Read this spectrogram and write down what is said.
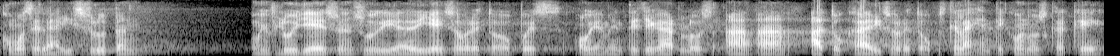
cómo se la disfrutan cómo influye eso en su día a día y sobre todo pues obviamente llegarlos a, tocar y sobre todo pues que la gente conozca que,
